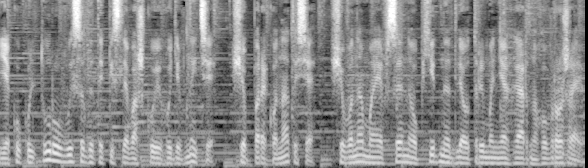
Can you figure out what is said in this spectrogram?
яку культуру висадити після важкої годівниці, щоб переконатися, що вона має все необхідне для отримання гарного врожаю.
